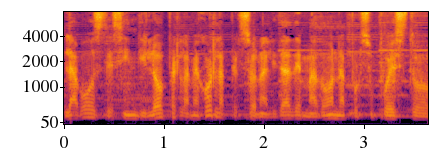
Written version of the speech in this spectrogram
La voz de Cindy Lauper, la mejor, la personalidad de Madonna, por supuesto,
